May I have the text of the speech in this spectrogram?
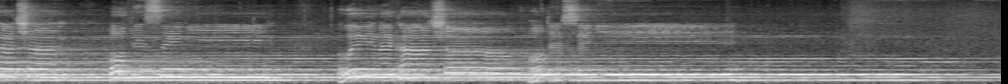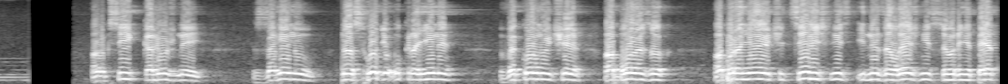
кача Олексій Калюжний загинув на сході України, виконуючи обов'язок, обороняючи цілісність і незалежність, суверенітет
